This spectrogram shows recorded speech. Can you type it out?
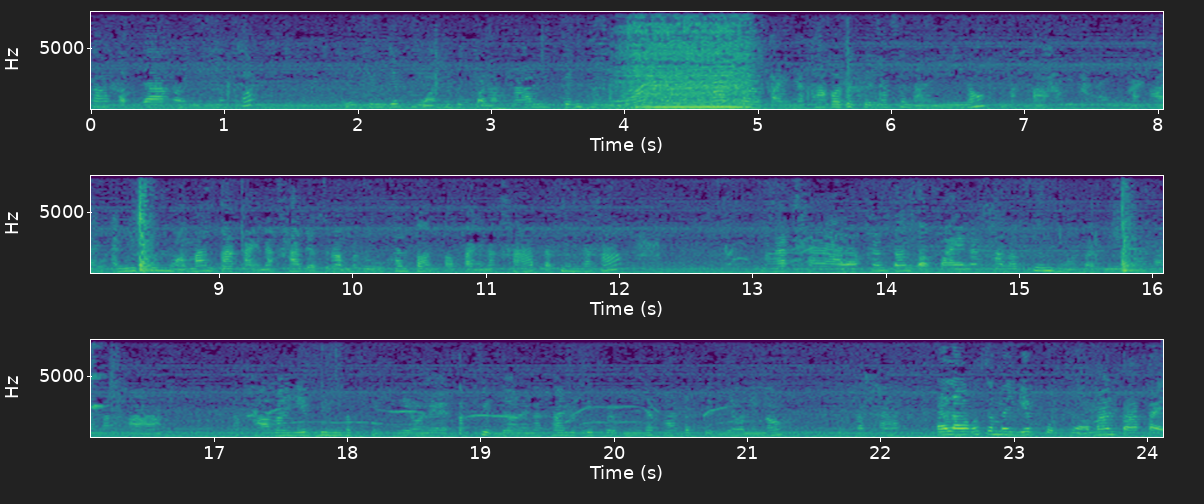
ผ้าตัดยากหน่อยนึงนะคะ เดี๋ยวคุณเย็บหัวให้ดูก่อนนะคะนี่เป็นหัวม่านตาไก่นะคะ ก็จะเป็นลักษณะนี้เนาะนะคะนะคะ อันนี้คือหัวม่านตาไก่นะคะ เดี๋ยวจะเรามาดูขั้นตอนต่อไปนะคะแป๊บนึงนะคะมาค่ะแล้วขั้นตอนต่อไปนะคะ เราขึ้นหัวแบบนี้ได้แล้วนะคะนะคะเราเย็บดึงตะเข็บเดียวเนี่ยตะเข็บเดียวเลยนะคะเย็บแบบนี้นะคะตะเข็บเดียวเลยเนาะนะคะ แล้วเราก็จะมาเย็บกดหัวม่านตาไก่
